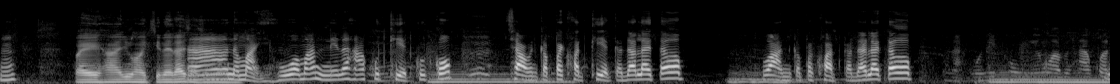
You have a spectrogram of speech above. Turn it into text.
หึไปหาอยู่หากินได้จากหาชั่วโมงหน่อไม้หัวมันนี่นะหาขุดเขียดขุดกบเช้ามันก็ไปขวัดเขียดก็ได้หลายเติบอืมหวานก็ไปขวัดก็ได้หลายเติบ ว่าไปหาควัน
